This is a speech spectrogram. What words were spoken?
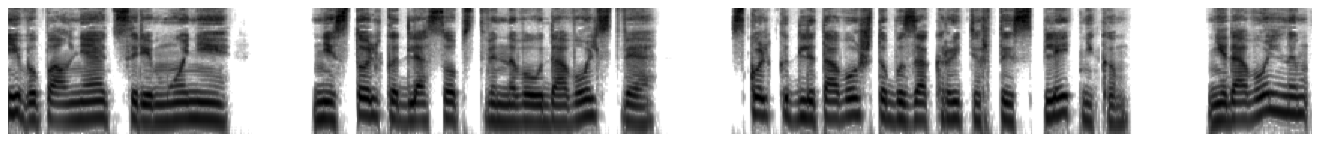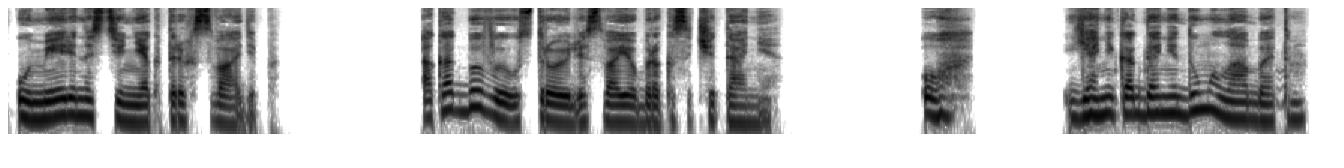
и выполняют церемонии не столько для собственного удовольствия, сколько для того, чтобы закрыть рты сплетникам, недовольным умеренностью некоторых свадеб. А как бы вы устроили свое бракосочетание? О, я никогда не думала об этом.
